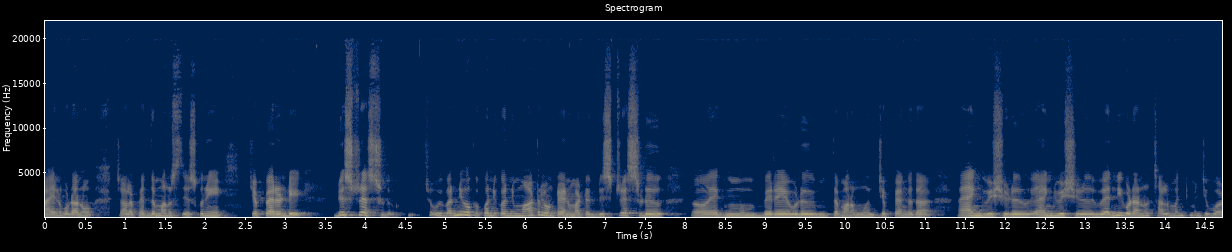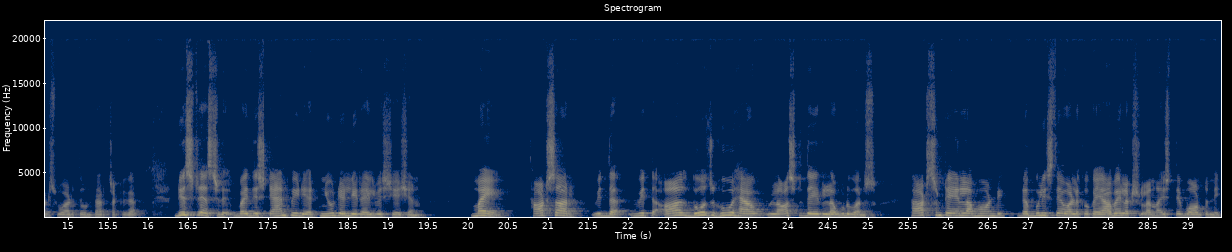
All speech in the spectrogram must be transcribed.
ఆయన కూడాను చాలా పెద్ద మనసు తీసుకుని చెప్పారండి. డిస్ట్రెస్డ్. సో ఇవన్నీ ఒక కొన్ని కొన్ని మాటలు ఉంటాయన్నమాట. డిస్ట్రెస్డ్ బెరేవుడ్ ఇంత మనం చెప్పాం కదా యాంగ్విష్డ్ యాంగ్విష్డ్ ఇవన్నీ కూడాను చాలా మంచి మంచి వర్డ్స్ వాడుతూ ఉంటారు చక్కగా. Distressed by the stampede at New Delhi railway station. My thoughts are with the with all those who have lost their loved ones thoughts ఉంటే ఏం లాభం అండి? డబ్బులు ఇస్తే వాళ్ళకి ఒక యాభై లక్షలన్నా ఇస్తే బాగుంటుంది.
